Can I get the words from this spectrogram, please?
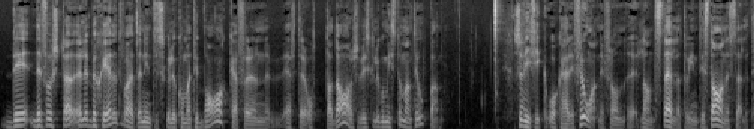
det, det första, eller beskedet var att den inte skulle komma tillbaka förrän efter åtta dagar, så vi skulle gå miste om alltihopa. Så vi fick åka härifrån, ifrån eh, landstället och in till stan istället.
